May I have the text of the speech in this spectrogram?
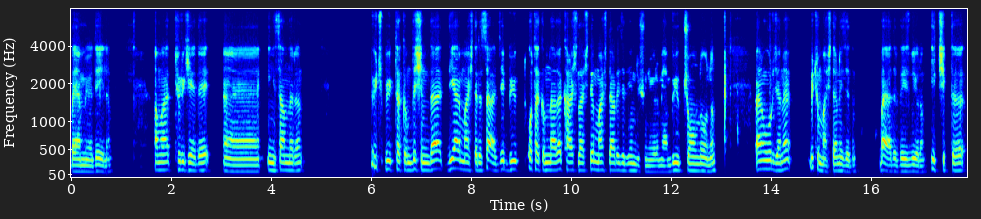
Beğenmiyor değilim. Ama Türkiye'de e, insanların üç büyük takım dışında diğer maçları sadece büyük o takımlarla karşılaştığı maçlarda izlediğini düşünüyorum. Yani büyük çoğunluğunun. Ben Uğurcan'ı bütün maçlarını izledim. Bayağıdır da izliyorum. İlk çıktığı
